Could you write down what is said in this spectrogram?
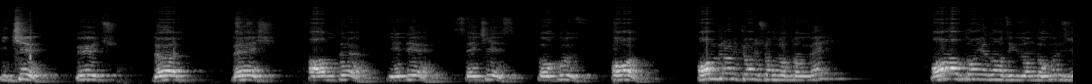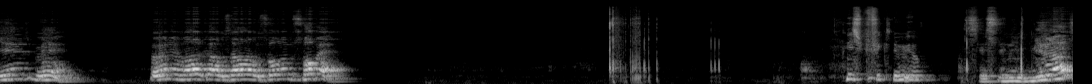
2, 3, 4, 5, 6, 7, 8, 9, 10, 11, 12, 13, 14, 15, 16, 17, 18, 19, 20. Önüm, arkam, sağım, solum, sobe. Hiçbir fikrim yok. Sesleneyim. Miraç.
